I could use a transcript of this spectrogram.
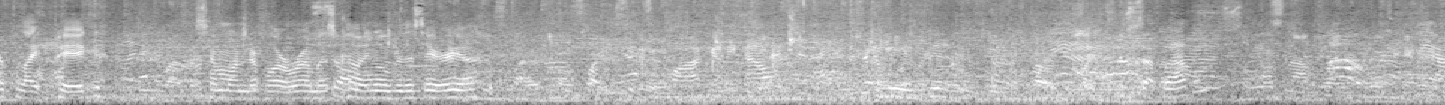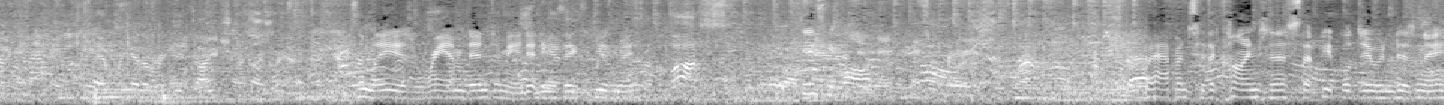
A polite pig. Some wonderful aromas coming over this area. Some lady just rammed into me and didn't even say excuse me. What happened to the kindness that people do in Disney?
